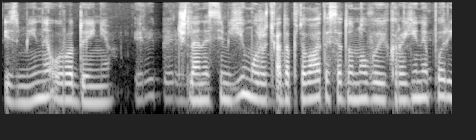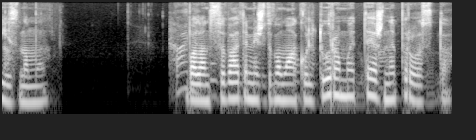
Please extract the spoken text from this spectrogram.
і зміни у родині. Члени сім'ї можуть адаптуватися до нової країни по-різному. Балансувати між двома культурами теж непросто.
